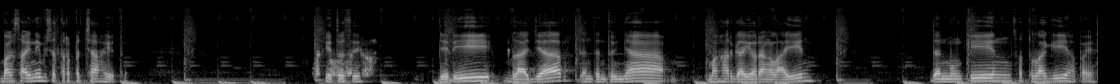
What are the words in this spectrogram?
bangsa ini bisa terpecah itu. Betul, Gitu sih. jadi belajar dan tentunya menghargai orang lain. Dan mungkin satu lagi apa ya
